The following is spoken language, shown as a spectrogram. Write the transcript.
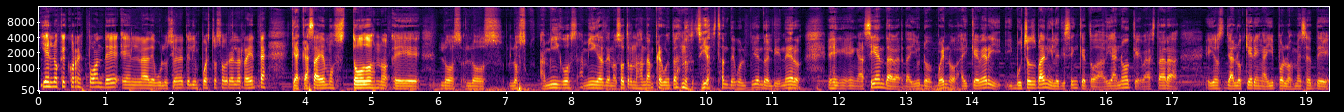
y en lo que corresponde en las devoluciones del impuesto sobre la renta, que acá sabemos todos eh, los, los, los, amigos, amigas de nosotros nos andan preguntando si ya están devolviendo el dinero en, Hacienda, ¿verdad? Y uno, bueno, hay que ver y, y, muchos van y le dicen que todavía no, que va a estar a, ellos ya lo quieren ahí por los meses de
